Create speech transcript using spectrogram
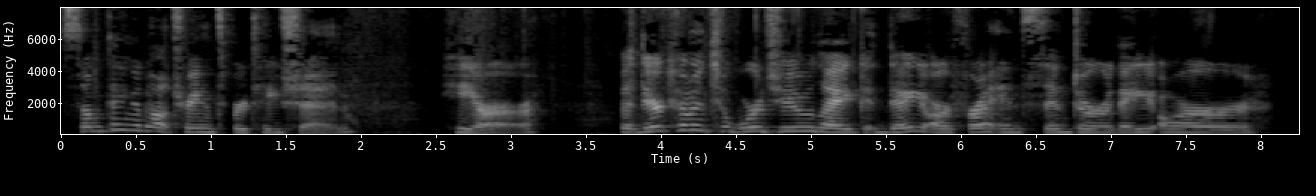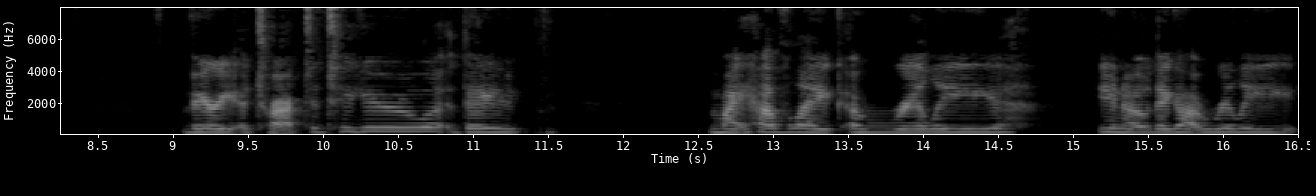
something about transportation here. But they're coming towards you like they are front and center. They are very attracted to you. They might have like a really, you know, they got really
